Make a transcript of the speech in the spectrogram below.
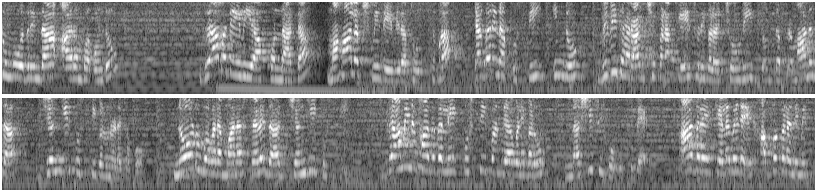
ತುಂಬುವುದರಿಂದ ಆರಂಭಗೊಂಡು ಗ್ರಾಮದೇವಿಯ ಹೊನ್ನಾಟ, ಮಹಾಲಕ್ಷ್ಮಿ ದೇವಿ ರಥೋತ್ಸವ ಟಗರಿನ ಕುಸ್ತಿ ಇಂದು ವಿವಿಧ ರಾಜ್ಯಗಳ ಕೇಸರಿಗಳ ಚೋಡಿ ದೊಡ್ಡ ಪ್ರಮಾಣದ ಜಂಗಿ ಕುಸ್ತಿಗಳು ನಡೆದವು. ನೋಡುವವರ ಮನ ಸೆಳೆದ ಜಂಗಿ ಕುಸ್ತಿ. ಗ್ರಾಮೀಣ ಭಾಗದಲ್ಲಿ ಕುಸ್ತಿ ಪಂದ್ಯಾವಳಿಗಳು ನಶಿಸಿ ಹೋಗುತ್ತಿವೆ ಆದರೆ ಕೆಲವೆಡೆ ಹಬ್ಬಗಳ ನಿಮಿತ್ತ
